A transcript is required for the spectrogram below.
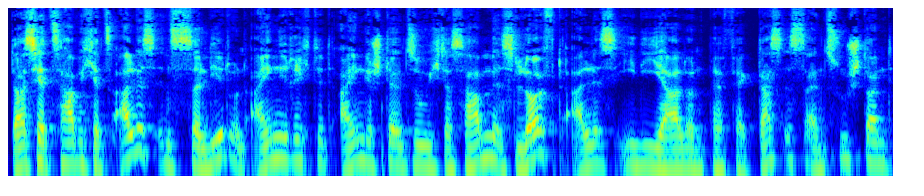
das jetzt habe ich jetzt alles installiert und eingerichtet, eingestellt, so wie ich das habe, es läuft alles ideal und perfekt. Das ist ein Zustand,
